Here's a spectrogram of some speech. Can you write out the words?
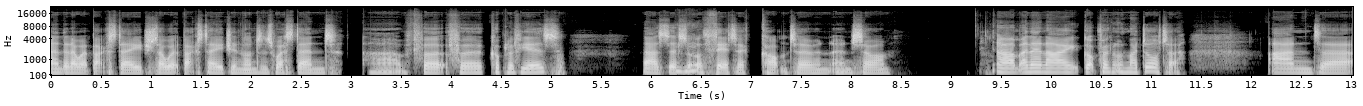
and then I went backstage. So I worked backstage in London's West End uh, for for a couple of years as a mm-hmm. sort of theatre carpenter and, and so on. Um, and then I got pregnant with my daughter, and uh,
